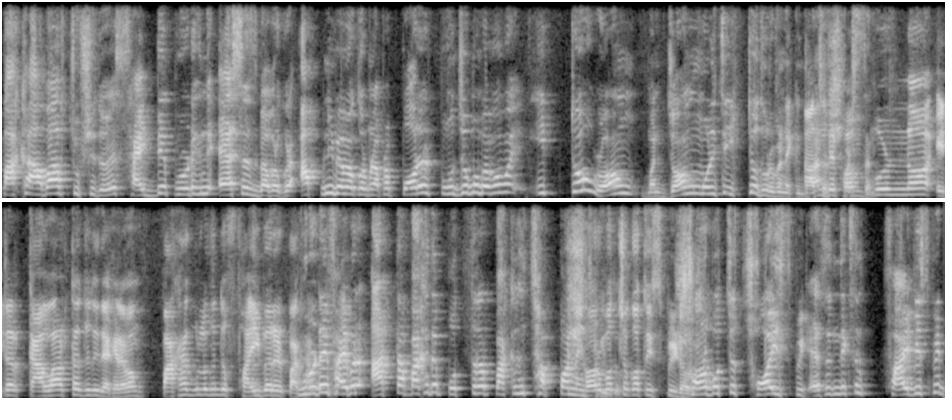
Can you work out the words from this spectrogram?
পাখা আবার চুপসে যাবে সাইড দিয়ে পুরোটা কিন্তু এসএস ব্যবহার করে। আপনি ব্যবহার করবেন আপনার পরের প্রজন্ম ব্যবহার করবে একটু রং মানে জং মরিচে একটু ধরবে না কিন্তু আচ্ছা 100% সম্পূর্ণ এটার কালারটা যদি দেখেন এবং পাখাগুলো কিন্তু ফাইবারের পাখা। পুরোটাই ফাইবার আটটা পাখাতে প্রত্যেকটা পাখা ছাপ্পান্ন ইঞ্চি সর্বোচ্চ কত স্পিড হবে? সর্বোচ্চ ছয় স্পিড এতদিন দেখছেন ফাইভ স্পিড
